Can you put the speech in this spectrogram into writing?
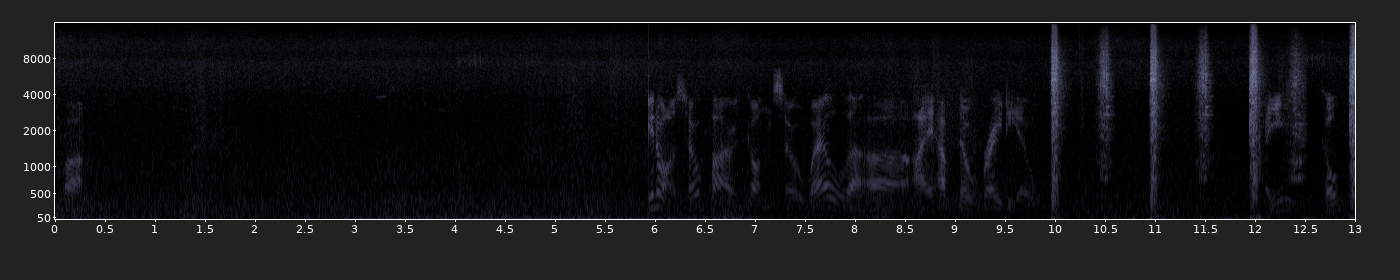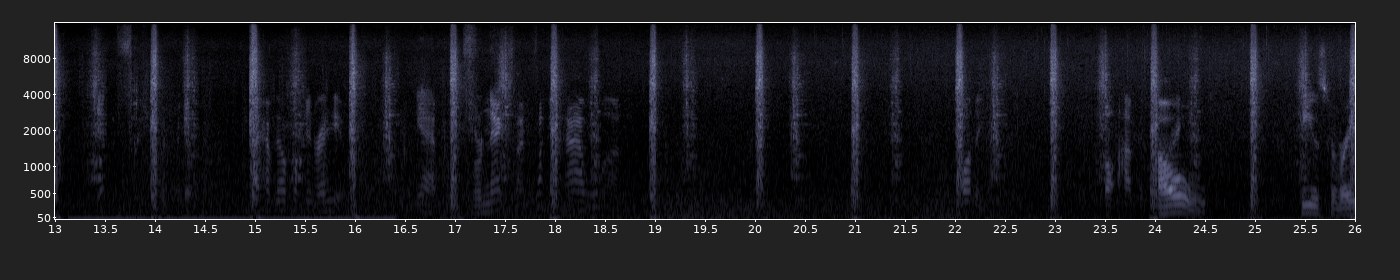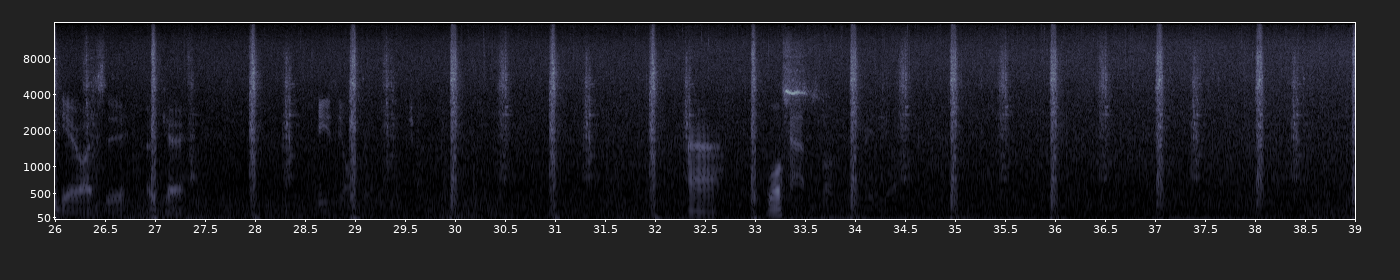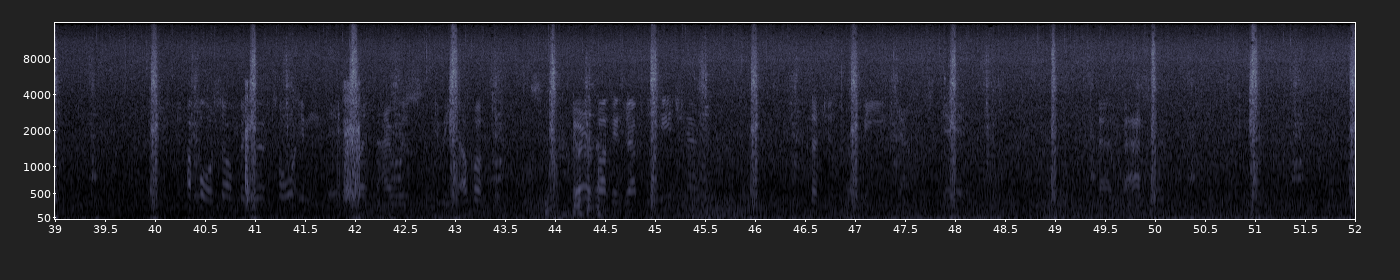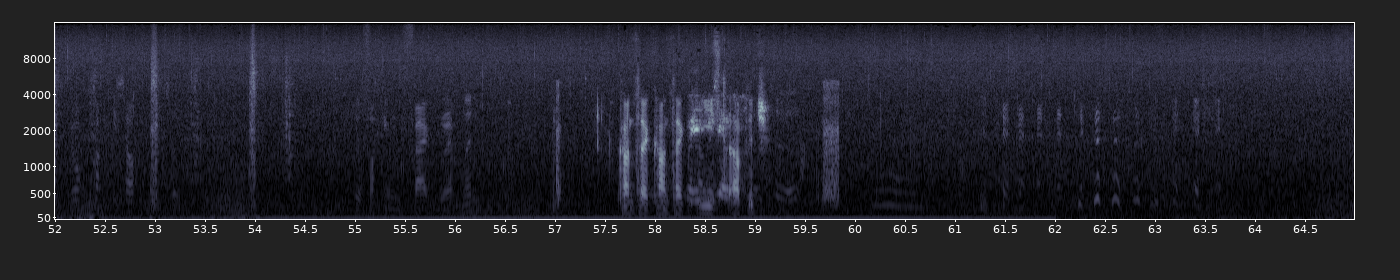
But you know what? So far it's gone so well that uh, I have no radio. Are you cold? Yeah, fucking okay. I have no fucking radio. Yeah, but for next time, fucking have one. Funny. Not having. a Oh, radio. For radio. I see. Okay. He's the only one who can chat. Ah, what's Cat's not on radio. I thought somebody would have taught him this when I was doing other things, You're a fucking Japanese beach now. such as being downstairs. That bastard. Go fuck yourself, Nixon. The fucking fat gremlin. Contact, contact, east uppage.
